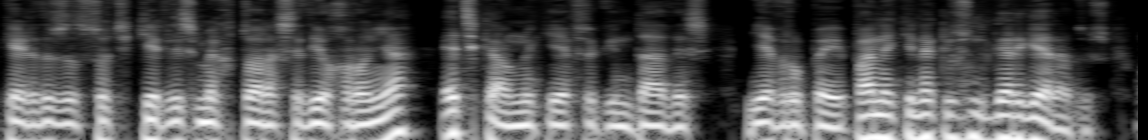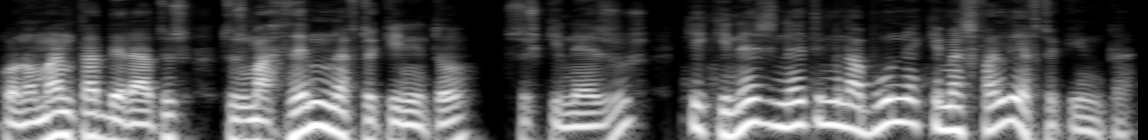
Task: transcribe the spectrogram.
κερδίζοντας ό,τι κερδίσει μέχρι τώρα σε δύο χρόνια. Έτσι κάνουν και οι αυτοκινητάδες οι Ευρωπαίοι. Πάνε εκεί να κλείσουν την καριέρα τους. Κονομάνε τα άντερα τους, τους μαθαίνουν αυτοκίνητο στους Κινέζους και οι Κινέζοι είναι έτοιμοι να μπουν και με ασφαλή αυτοκίνητα.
